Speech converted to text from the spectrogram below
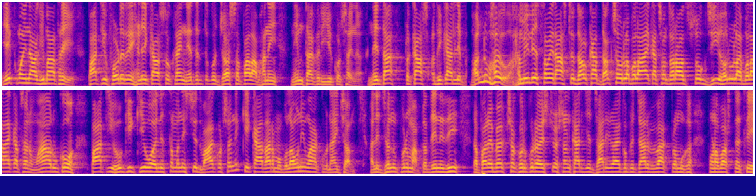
एक महिना अघि मात्रै पार्टी फोडेर हिँडेका अशोक राई नेतृत्वको जसपालाई भने निम्ता गरिएको छैन। नेता प्रकाश अधिकारीले भन्नुभयो हामीले सबै राष्ट्रिय दलका अध्यक्षहरूलाई बोलाएका छौँ तर अशोकजीहरूलाई बोलाएका छन्। उहाँहरूको पार्टी हो कि के हो अहिलेसम्म निश्चित भएको छैन। के आधारमा बोलाउने उहाँको भनाइ छ। अहिले जनकपुरमा प्रतिनिधि र पर्यवेक्षकहरूको रजिस्ट्रेसन अधिवेशन कार्य जारी रहेको प्रचार विभाग प्रमुख पूर्ण बस्नेतले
